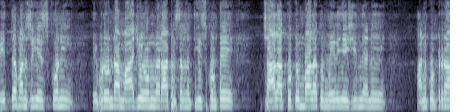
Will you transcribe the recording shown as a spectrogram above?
పెద్ద మనసు చేసుకొని ఇప్పుడున్న మాజీ హోంగార్డ్ ఆఫీసర్లను తీసుకుంటే చాలా కుటుంబాలకు మేలు చేసిందని అనుకుంటున్నా.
